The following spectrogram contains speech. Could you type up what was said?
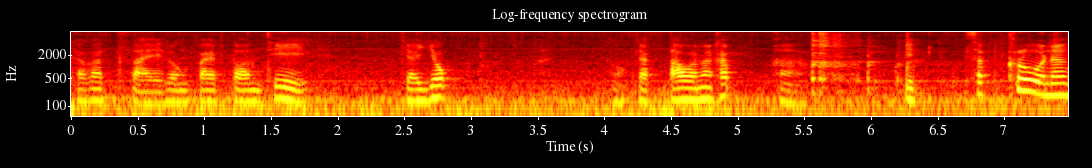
แล้วก็ใส่ลงไปตอนที่จะยก ออกจากเตานะครับอ่าปิดสักครู่หนึ่ง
